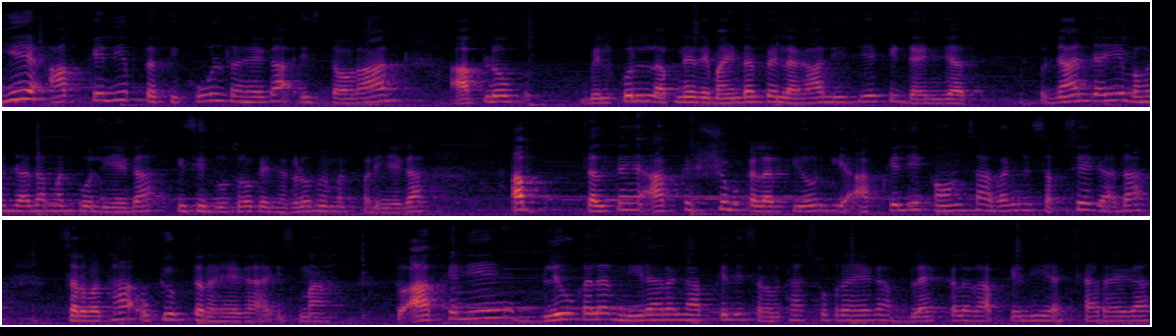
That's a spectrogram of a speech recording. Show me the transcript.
ये आपके लिए प्रतिकूल रहेगा। इस दौरान आप लोग बिल्कुल अपने रिमाइंडर पे लगा लीजिए कि डेंजर तो जान जाइए, बहुत ज़्यादा मत बोलिएगा, किसी दूसरों के झगड़ों में मत पड़िएगा। अब चलते हैं आपके शुभ कलर की ओर कि आपके लिए कौन सा रंग सबसे ज़्यादा सर्वथा उपयुक्त रहेगा इस माह। तो आपके लिए ब्लू कलर, नीला रंग आपके लिए सर्वथा शुभ रहेगा, ब्लैक कलर आपके लिए अच्छा रहेगा,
